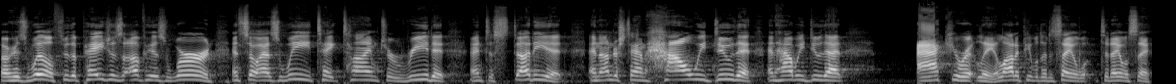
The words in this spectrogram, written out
or his will through the pages of his word. And so, as we take time to read it and to study it and understand how we do that and how we do that accurately, a lot of people today will say,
